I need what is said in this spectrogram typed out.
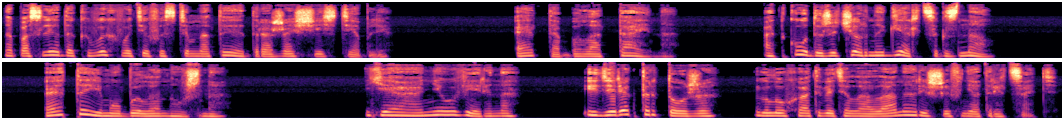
напоследок выхватив из темноты дрожащие стебли. Это была тайна. Откуда же черный герцог знал? Это ему было нужно. «Я не уверена. И директор тоже», — глухо ответила Алана, решив не отрицать.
